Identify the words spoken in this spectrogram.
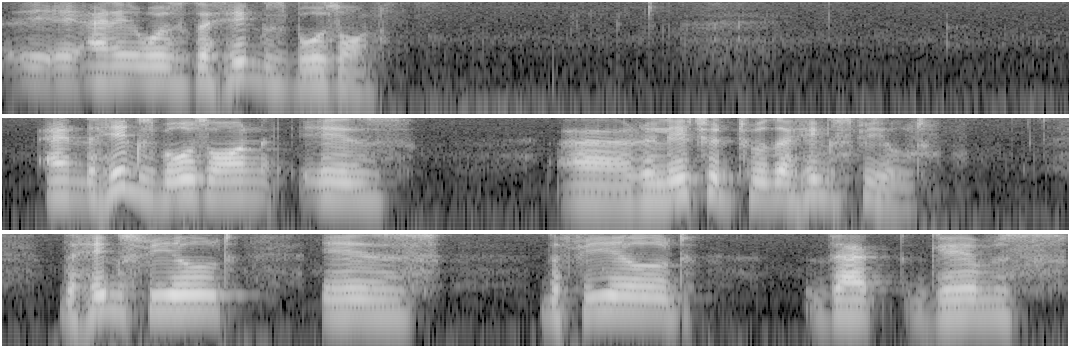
and it was the Higgs boson. And the Higgs boson is related to the Higgs field. The Higgs field is the field that gives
